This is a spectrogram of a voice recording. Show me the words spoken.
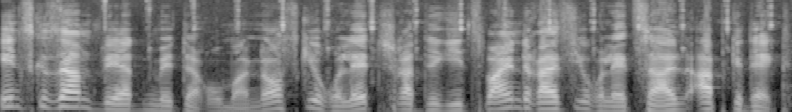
Insgesamt werden mit der Romanowski-Roulette-Strategie 32 Roulette-Zahlen abgedeckt.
